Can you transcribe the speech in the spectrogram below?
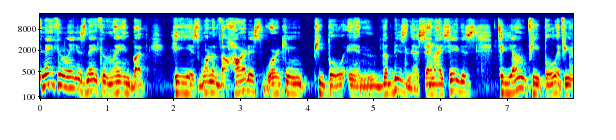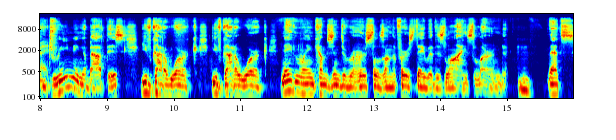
Nathan Lane is Nathan Lane, but he is one of the hardest working people in the business. And I say this to young people if you're Right. dreaming about this, you've got to work. You've got to work. Nathan Lane comes into rehearsals on the first day with his lines learned. Hmm. That's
